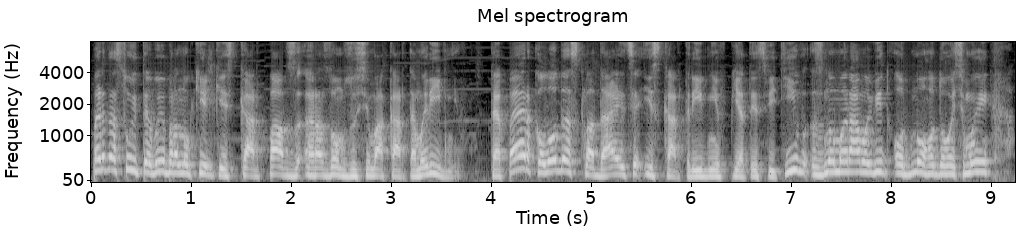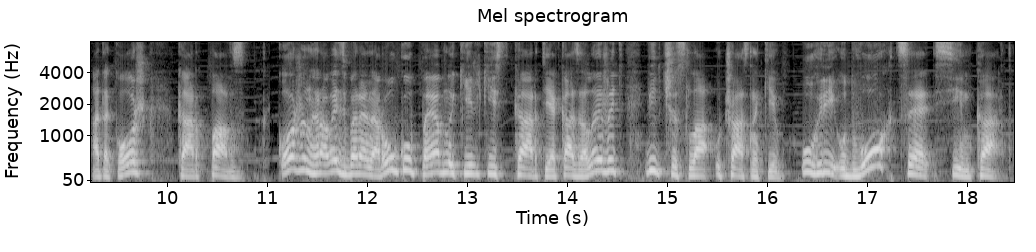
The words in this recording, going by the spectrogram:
Перетасуйте вибрану кількість карт павз разом з усіма картами рівнів. Тепер колода складається із карт рівнів п'яти світів з номерами від 1 до 8, а також карт павз. Кожен гравець бере на руку певну кількість карт, яка залежить від числа учасників. У грі у двох це 7 карт.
